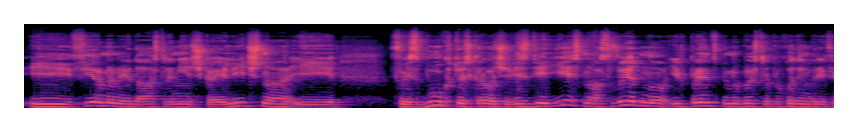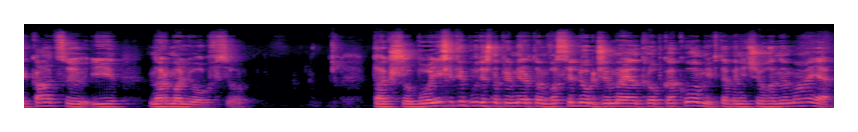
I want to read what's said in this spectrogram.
і фірменний, да, страничка, і лічна, і Фейсбук. Тобто, коротше, везде є, нас видно, і в принципі ми швидко проходимо верифікацію і нормальок все. Так що, бо якщо ти будеш, наприклад, там васильок.gmail.com і в тебе нічого немає,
